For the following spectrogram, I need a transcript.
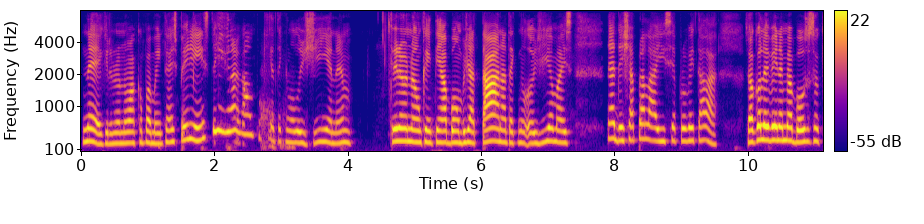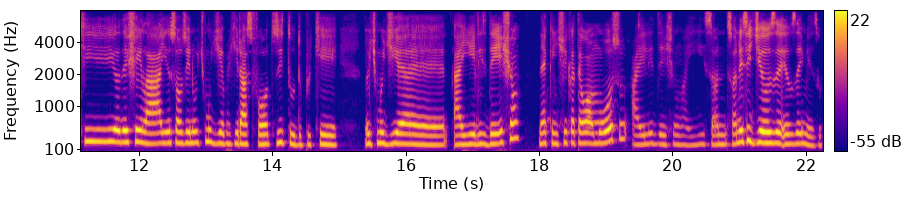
né, querendo ou não, o acampamento é uma experiência, tem que largar um pouquinho a tecnologia, né? Querendo ou não, quem tem a bomba já tá na tecnologia, mas, né, deixar pra lá e se aproveitar lá. Só que eu levei na minha bolsa, só que eu deixei lá e eu só usei no último dia pra tirar as fotos e tudo, porque no último dia é, aí eles deixam, né, que a gente fica até o almoço, aí eles deixam aí, só, só nesse dia eu usei, eu usei mesmo.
